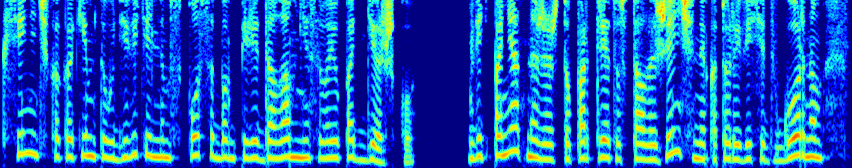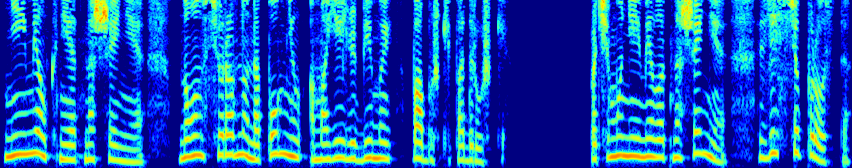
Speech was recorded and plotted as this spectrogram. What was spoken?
Ксенечка каким-то удивительным способом передала мне свою поддержку. Ведь понятно же, что портрет усталой женщины, который висит в горном, не имел к ней отношения, но он все равно напомнил о моей любимой бабушке-подружке. Почему не имел отношения? Здесь все просто.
